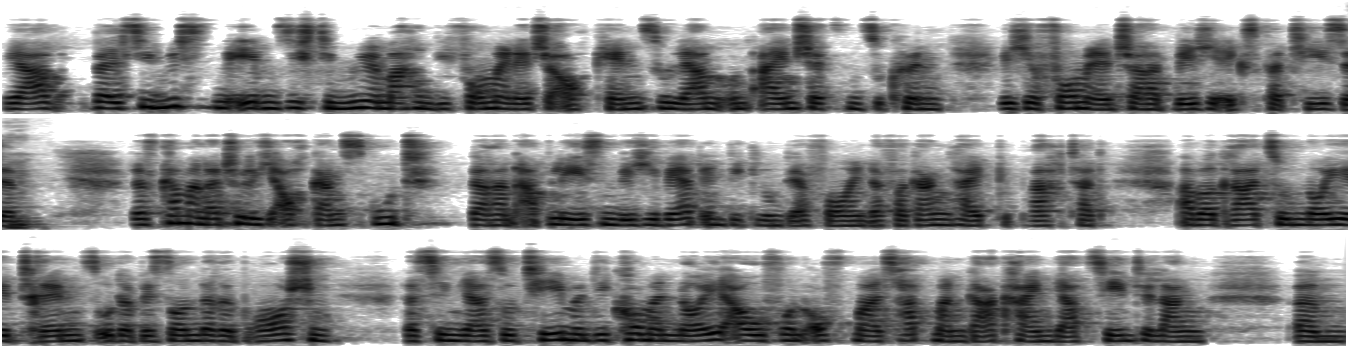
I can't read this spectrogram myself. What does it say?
Ja, weil Sie müssten eben sich die Mühe machen, die Fondsmanager auch kennenzulernen und einschätzen zu können, welcher Fondsmanager hat welche Expertise. Mhm. Das kann man natürlich auch ganz gut daran ablesen, welche Wertentwicklung der Fonds in der Vergangenheit gebracht hat. Aber gerade so neue Trends oder besondere Branchen, das sind ja so Themen, die kommen neu auf und oftmals hat man gar kein jahrzehntelang ähm,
